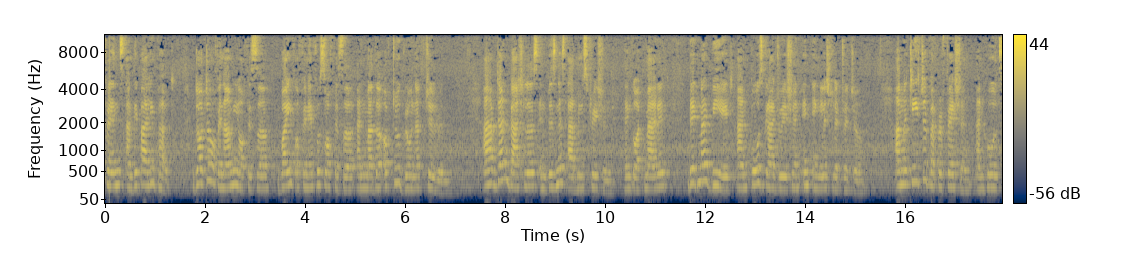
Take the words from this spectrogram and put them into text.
friends, I'm Deepali Bhatt, daughter of an army officer, wife of an Air Force officer, and mother of two grown up children. I have done bachelor's in business administration, then got married, did my B.Ed and post graduation in English literature. I'm a teacher by profession and holds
